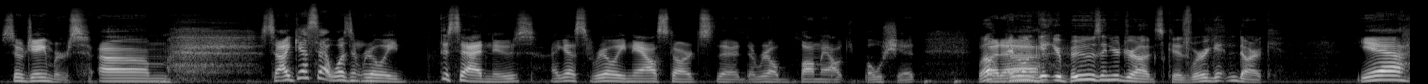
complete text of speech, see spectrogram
So Chambers, um, so I guess that wasn't really the sad news. I guess really now starts the the real bum out bullshit. Well, But, uh, everyone get your booze and your drugs because we're getting dark. Yeah,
